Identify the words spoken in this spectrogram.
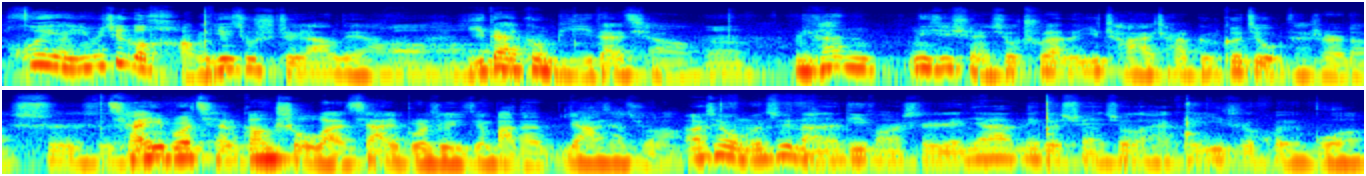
会呀、因为这个行业就是这样的呀，哦哦一代更比一代强。嗯，你看那些选秀出来的，一茬一茬跟割韭菜似的，是是。前一波钱刚收完，下一波就已经把它压下去了。而且我们最难的地方是，人家那个选秀的还可以一直回锅，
